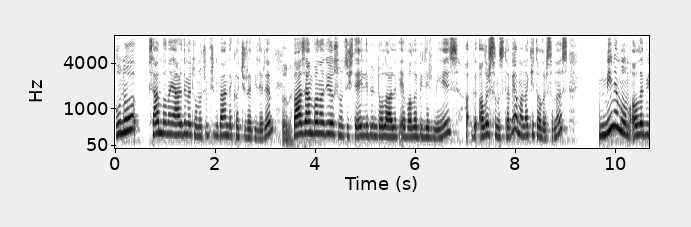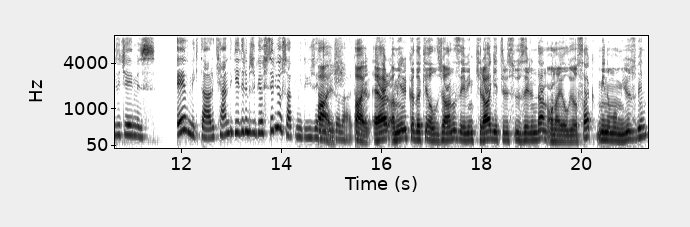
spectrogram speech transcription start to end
Bunu sen bana yardım et Onurcuğum çünkü ben de kaçırabilirim. Tabii. Bazen bana diyorsunuz işte 50 bin dolarlık ev alabilir miyiz? Ha- alırsınız tabii ama nakit alırsınız. Minimum alabileceğimiz ev miktarı kendi gelirimizi gösteriyorsak mıydı 150 bin Hayır, dolarda? hayır. Eğer Amerika'daki alacağınız evin kira getirisi üzerinden onay alıyorsak minimum 100 bin.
